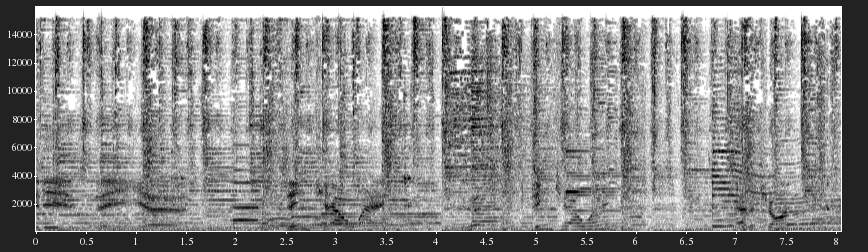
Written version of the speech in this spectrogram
It is the uh, Xing Chao Wang. Is Chao Wang? Out of China?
